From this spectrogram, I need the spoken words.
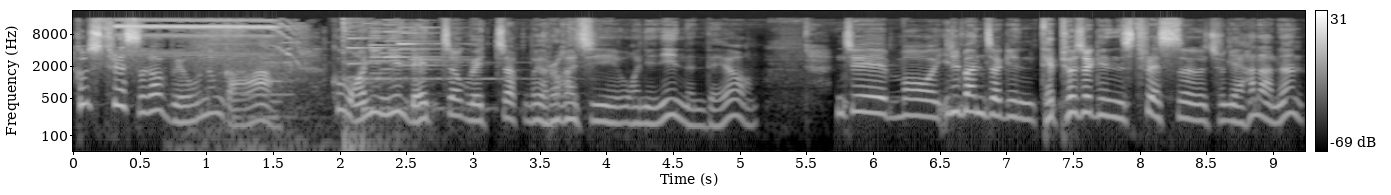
그럼 스트레스가 왜 오는가? 그 원인이 내적, 외적 뭐 여러 가지 원인이 있는데요. 이제 뭐 일반적인 대표적인 스트레스 중에 하나는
